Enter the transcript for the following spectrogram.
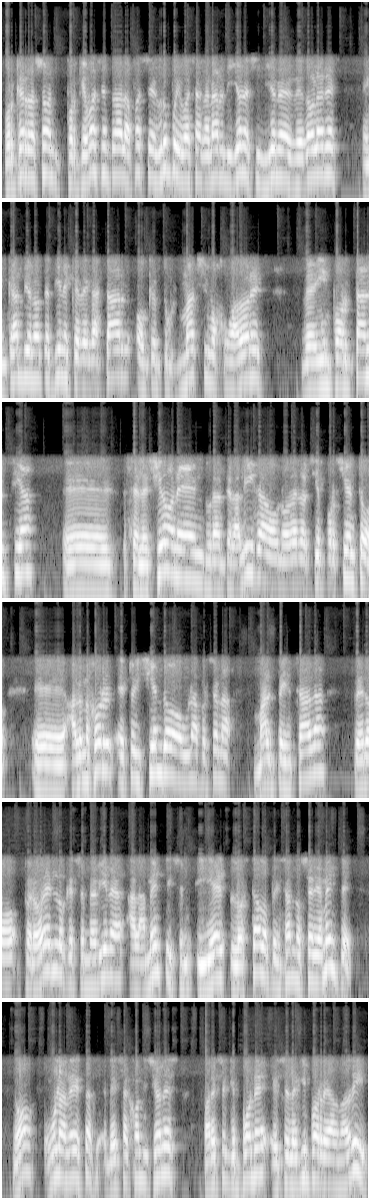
¿Por qué razón? Porque vas a entrar a la fase de grupo y vas a ganar millones y millones de dólares, en cambio no te tienes que desgastar o que tus máximos jugadores de importancia eh, se lesionen durante la liga o no den el 100%. Eh, a lo mejor estoy siendo una persona mal pensada, pero, pero es lo que se me viene a la mente y, y lo he estado pensando seriamente. ¿no? Una de, estas, de esas condiciones parece que pone es el equipo Real Madrid.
